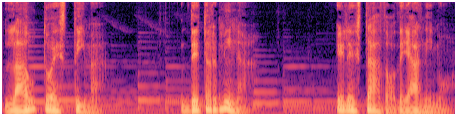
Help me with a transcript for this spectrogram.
La autoestima determina el estado de ánimo.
